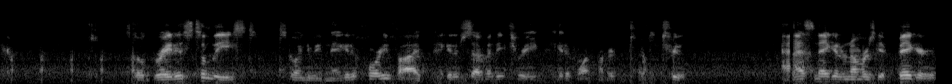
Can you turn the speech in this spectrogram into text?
here. So greatest to least is going to be negative 45, negative 73, negative 122 as negative numbers get bigger,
